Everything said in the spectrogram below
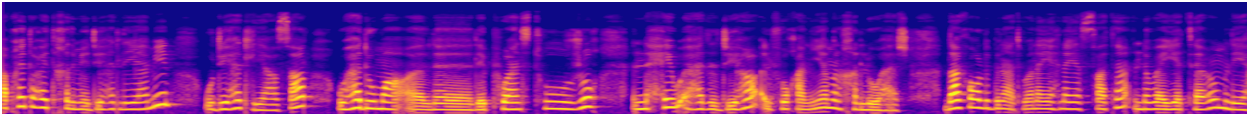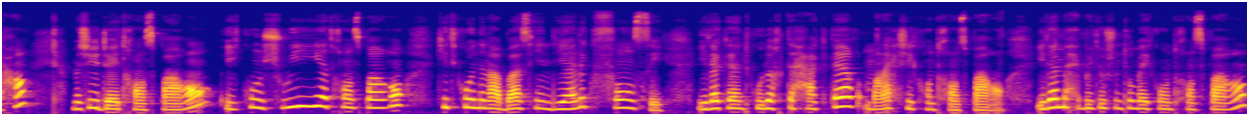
أبخي تروحي تخدمي جهة اليمين وجهة اليسار وهادوما les pointes toujours نحيو هاد الجهة الفوقانية ما نخلوهاش. d'accord البنات وانايا هنايا الساتان النوعية تاعو مليحة ماشي جاي transparent يكون شوية transparent كي تكون la bassine ديالك foncée. إلا كانت couleur تاعها كلير ما رايحش يكون transparent. إلا ما حبيتوش نتوما يكون transparent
